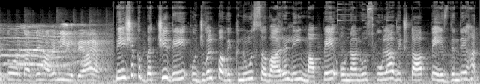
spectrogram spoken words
ਇੱਕ ਹੋਰ ਕਰਦੇ ਹਾਵੇ ਨੀਲ ਪਿਆ ਆ। ਬੇਸ਼ੱਕ ਬੱਚੇ ਦੇ ਉਜਵਲ ਭਵਿੱਖ ਨੂੰ ਸਵਾਰਨ ਲਈ ਮਾਪੇ ਉਹਨਾਂ ਨੂੰ ਸਕੂਲਾਂ ਵਿੱਚ ਤਾਂ ਭੇਜ ਦਿੰਦੇ ਹਨ।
